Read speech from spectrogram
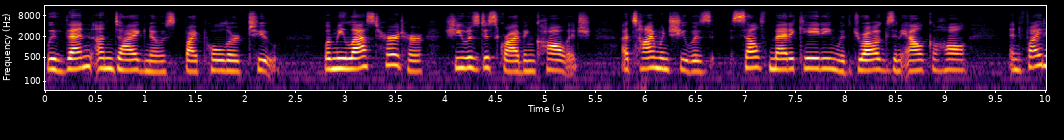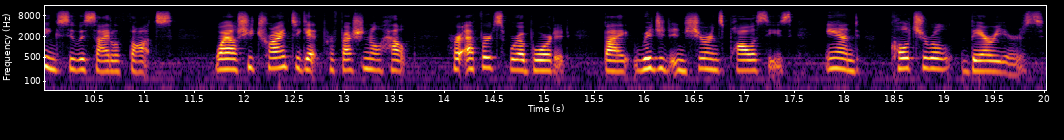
with then undiagnosed bipolar 2. When we last heard her, she was describing college, a time when she was self medicating with drugs and alcohol and fighting suicidal thoughts. While she tried to get professional help, her efforts were aborted by rigid insurance policies and cultural barriers.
